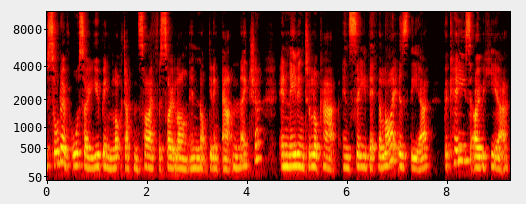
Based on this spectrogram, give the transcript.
sort of also you being locked up inside for so long and not getting out in nature and needing to look up and see that the light is there, the keys over here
